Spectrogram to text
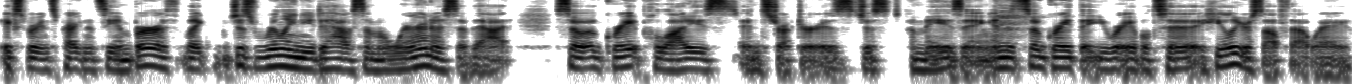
experience pregnancy and birth, like just really need to have some awareness of that. So a great Pilates instructor is just amazing. And it's so great that you were able to heal yourself that way.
